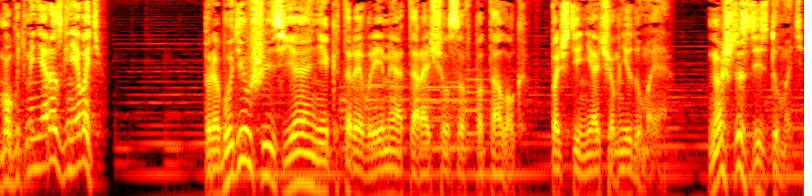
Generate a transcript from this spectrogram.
могут меня разгневать. Пробудившись, я некоторое время таращился в потолок, почти ни о чем не думая. Но что здесь думать?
